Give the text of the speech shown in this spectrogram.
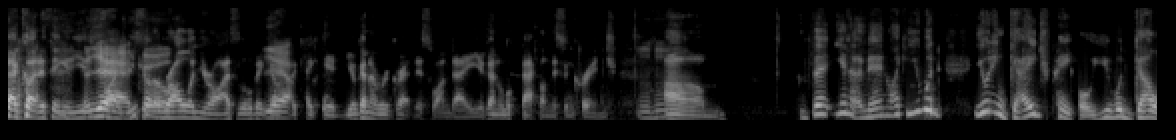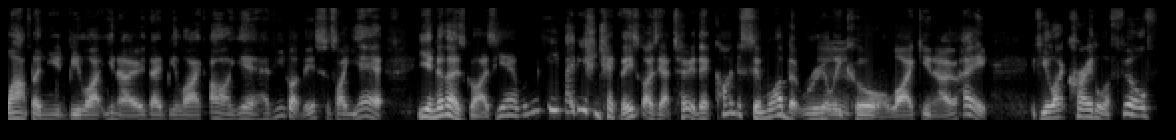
that kind of thing. And you, Yeah, like, you sort of cool. rolling your eyes a little bit. Going, Yeah. okay, kid, you're going to regret this one day. You're going to look back on this and cringe. Mhm. Um, but you know, man, like you would you would engage people. You would go up and you'd be like, you know, they'd be like, oh yeah, have you got this? It's like, yeah, you know those guys. Yeah, well, maybe you should check these guys out too. They're kind of similar, but really Mm. cool. Like, you know, hey, if you like Cradle of Filth,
